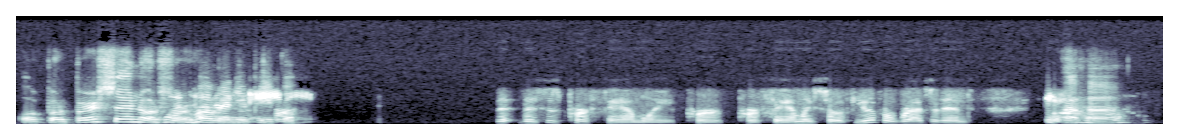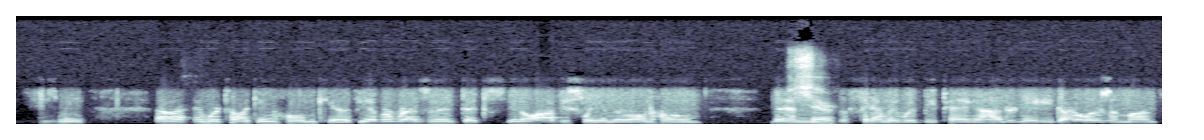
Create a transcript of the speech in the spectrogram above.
or per person or for how many people? This is per family, per per family. So if you have a resident, uh-huh. excuse me, uh, and we're talking home care. If you have a resident that's you know obviously in their own home, then sure. the family would be paying $180 a month.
